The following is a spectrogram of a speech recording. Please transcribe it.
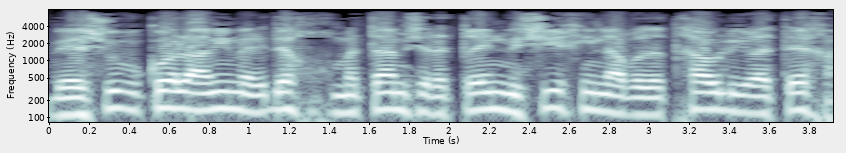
וישובו כל העמים על ידי חוכמתם של הטרין משיחין לעבודתך וליראתך.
